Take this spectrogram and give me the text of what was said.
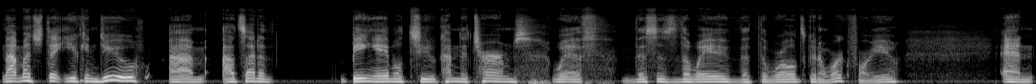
not much that you can do um, outside of being able to come to terms with this is the way that the world's going to work for you and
